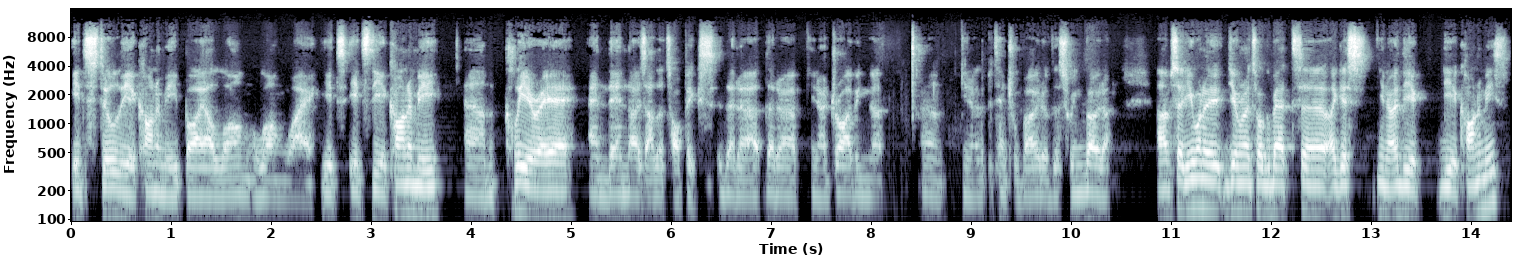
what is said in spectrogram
It's still the economy by a long, long way. It's it's the economy, um, clear air, and then those other topics that are that are you know driving the um, you know the potential vote of the swing voter. Um, so do you want to do you want to talk about uh, I guess you know the the economies?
